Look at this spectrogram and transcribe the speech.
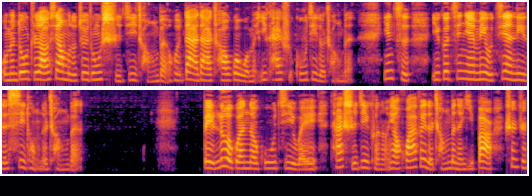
我们都知道，项目的最终实际成本会大大超过我们一开始估计的成本。因此，一个今年没有建立的系统的成本，被乐观的估计为它实际可能要花费的成本的一半，甚至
